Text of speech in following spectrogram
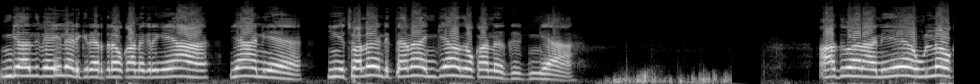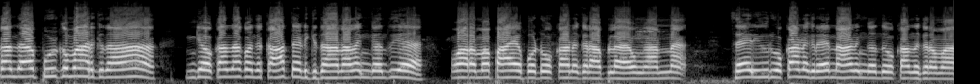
இங்கே வந்து வெயில் அடிக்கிற இடத்துல உட்காந்துக்கிறீங்க ஏன் நீ? நீங்கள் சொல்ல வேண்டியதானே இங்கேயே வந்து உட்காந்துருக்கீங்க அதுவா ராணி உள்ளே உட்காந்தா புழுக்கமாக இருக்குதா? இங்கே உட்காந்தா கொஞ்சம் காற்று அடிக்குதா? அதனால இங்கே வந்து ஓரமாக பாயை போட்டு உட்காந்துக்கிறாப்புல உங்கள் அண்ணன். சரி இவர் உட்காந்துக்கிறேன் நானும் இங்கே வந்து உட்காந்துக்கிறேம்மா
